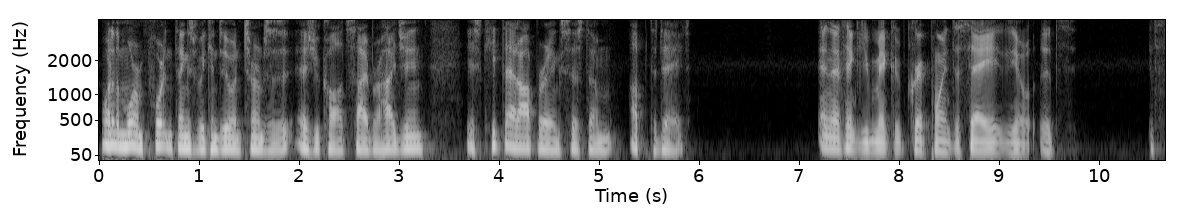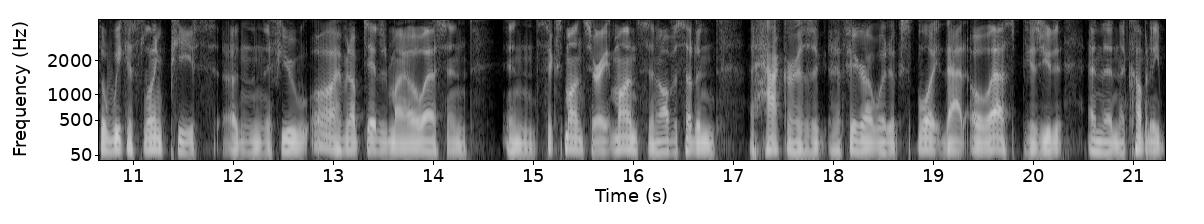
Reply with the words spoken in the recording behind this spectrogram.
one of the more important things we can do in terms of, as you call it, cyber hygiene is keep that operating system up to date. And I think you make a great point to say, you know, it's it's the weakest link piece. And if you, oh, I haven't updated my OS and in six months or eight months, and all of a sudden a hacker has figured out a way to exploit that OS because you and then the company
